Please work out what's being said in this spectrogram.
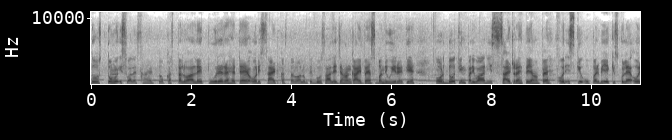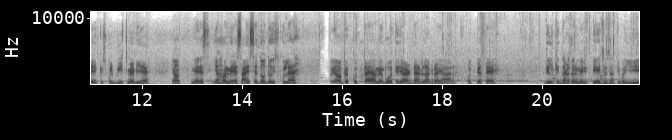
दोस्तों, इस वाले साइड तो कस्तल वाले पूरे रहते हैं और इस साइड कस्तल वालों के गौशाले जहाँ गाय, भैंस बंधी हुई रहती है और दो तीन परिवार इस साइड रहते हैं यहाँ पे और इसके ऊपर भी एक स्कूल है और एक स्कूल बीच में भी है। यहाँ मेरे यहाँ मेरे साइड से दो दो स्कूल हैं। तो यहाँ पे कुत्ता है, हमें बहुत ही ज़्यादा डर लग रहा है यार कुत्ते से। दिल की धड़कन मेरी तेज़ हो जाती भाई, ये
